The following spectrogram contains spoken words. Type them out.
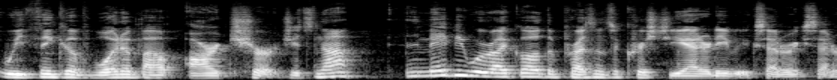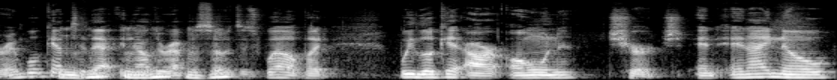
we think of what about our church? It's not maybe we're like, oh, the presence of Christianity, et cetera, et cetera. And we'll get to mm-hmm, that in other mm-hmm, mm-hmm. episodes as well. But we look at our own church. And and I know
